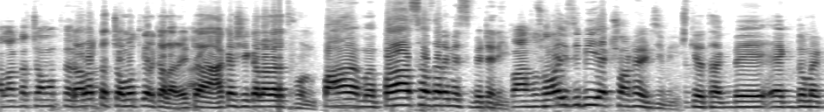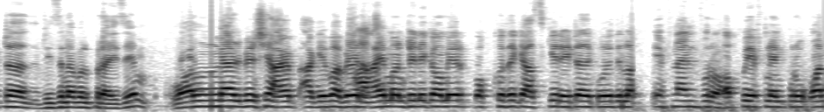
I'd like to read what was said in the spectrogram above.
কালারটা চমৎকার। কালারটা চমৎকার কালার এটা আকাশি কালার ফোন পাঁচ হাজার এমএস ব্যাটারি 5000 ছয় জিবি একশো আঠাশ জিবি আজকে থাকবে একদম একটা রিজনেবল প্রাইসে ওয়ান ম্যাচ বেশি আগে- ভাবে পাবেন আইমান টেলিকমের পক্ষ থেকে আজকের এটা করে দিলাম। F nine pro Oppo F nine পুরো ওয়ান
